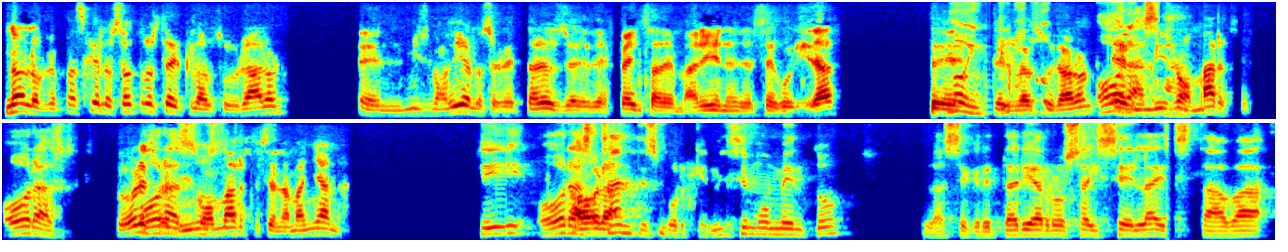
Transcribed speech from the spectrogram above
No, lo que pasa es que los otros te clausuraron el mismo día, los secretarios de Defensa, de Marina y de Seguridad, te, no, te clausuraron el mismo martes. Horas. horas, el mismo martes en la mañana. Sí, horas antes, porque en ese momento la secretaria Rosa Isela estaba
